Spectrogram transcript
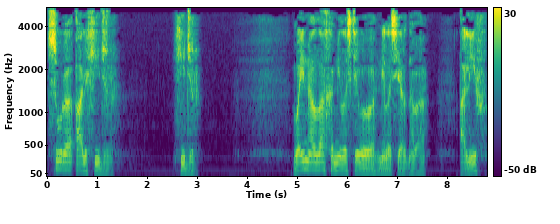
Сура Аль-Хиджр. Хиджр. Во имя Аллаха Милостивого, Милосердного. Алиф,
